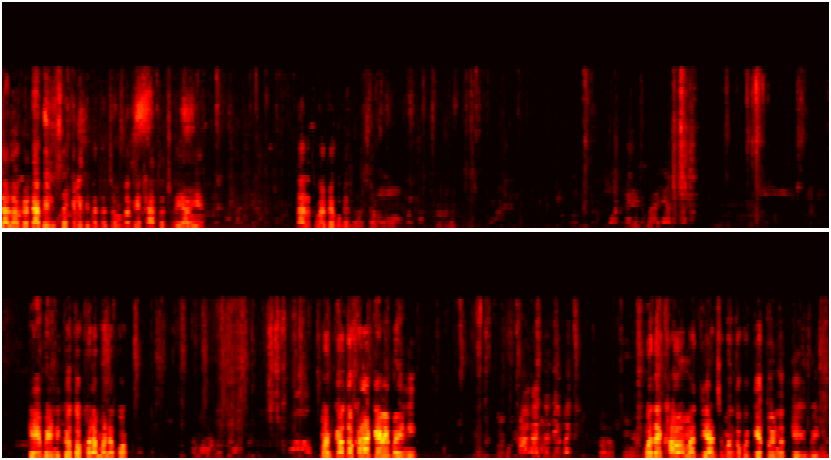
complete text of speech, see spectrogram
ચાલો આપણે દાબેલી શેકી લીધી, બધા જમવા બેઠા તો જોઈ આવીએ. તારે તમારે ભેગું બેસવાનું છે? કેવી બેન કયો તો ખરા મને કોક? મને કયો તો ખરા કેવી બહેની બધા ખાવામાં ધ્યાન છે, મને તો કોઈ કેતુંય નથી કેવી બહેની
